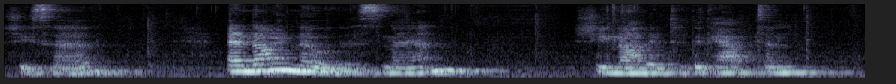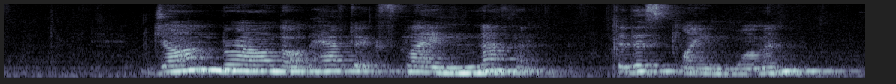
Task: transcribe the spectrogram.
she said, and I know this man. She nodded to the captain. John Brown don't have to explain nothing to this plain woman.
